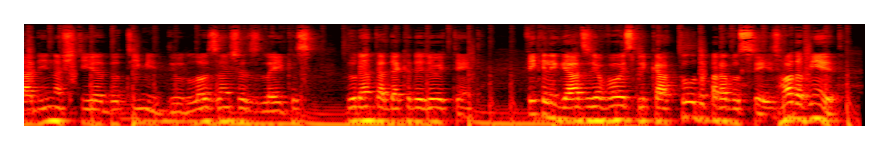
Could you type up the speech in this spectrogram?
da dinastia do time do Los Angeles Lakers durante a década de 80. Fiquem ligados e eu vou explicar tudo para vocês. Roda a vinheta!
